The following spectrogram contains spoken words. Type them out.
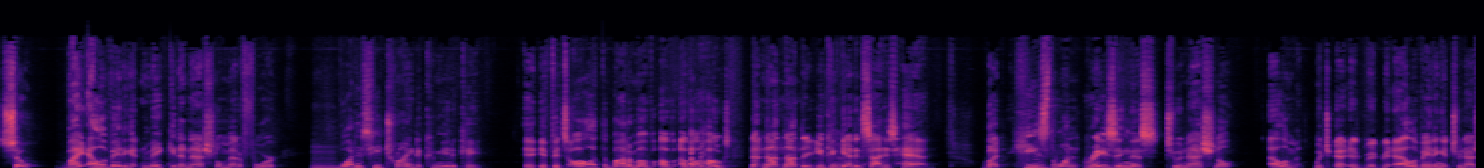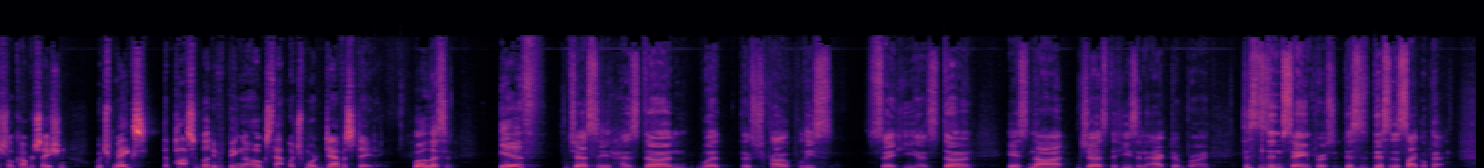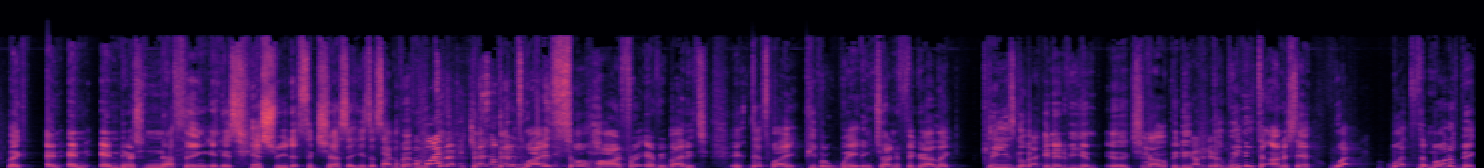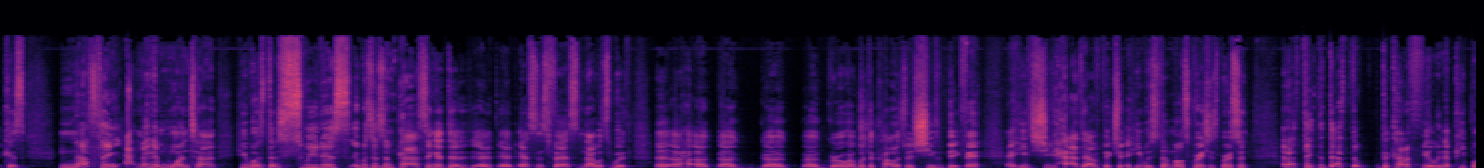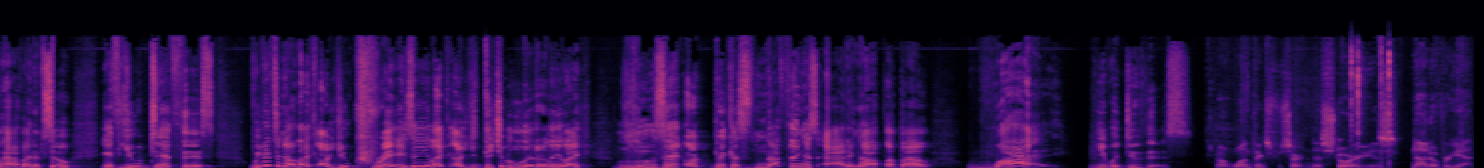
So by elevating it and making it a national metaphor, what is he trying to communicate? If it's all at the bottom of, of, of a hoax, not, not, not that you can get inside his head, but he's the one raising this to a national element, which uh, uh, elevating it to national conversation, which makes the possibility of it being a hoax that much more devastating. Well, listen, if Jussie has done what the Chicago police say he has done, it's not just that he's an actor, Brian. This is an insane person. This is this is a psychopath. Like, and and and there's nothing in his history that suggests that he's a psychopath. But why So that, that- that is why it's so hard for everybody to. It, that's why people are waiting, trying to figure out, like, please go back and interview him, uh, Chicago PD. But we need to understand what what's the motive because nothing. I met him one time. He was the sweetest. It was just in passing at the at, at Essence Fest, and I was with a, a, a, a, girl I went to college with. She's a big fan, and he she had to have a picture. He was the most gracious person, and I think that that's the the kind of feeling that people have about him. So if you did this. We need to know, like, are you crazy? Like, are you, did you literally like lose it, or because nothing is adding up about why he hmm. would do this? Well, one thing's for certain this story is not over yet.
